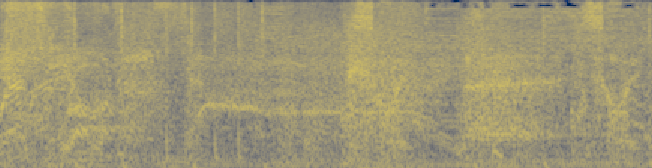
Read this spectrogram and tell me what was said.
Let's rock. Soy. Soy.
